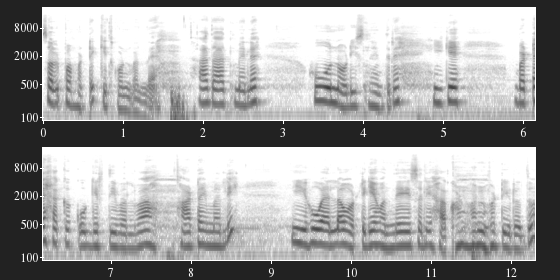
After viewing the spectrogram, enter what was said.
ಸ್ವಲ್ಪ ಮಟ್ಟಿಗೆ ಕಿತ್ಕೊಂಡು ಬಂದೆ. ಅದಾದಮೇಲೆ ಹೂವು ನೋಡಿ ಸ್ನೇಹಿತರೆ, ಹೀಗೆ ಬಟ್ಟೆ ಹಾಕಕ್ಕೆ ಹೋಗಿರ್ತೀವಲ್ವ? ಆ ಟೈಮಲ್ಲಿ ಈ ಹೂವೆಲ್ಲ ಒಟ್ಟಿಗೆ ಒಂದೇ ಸಲ ಹಾಕೊಂಡು ಬಂದ್ಬಿಟ್ಟಿರೋದು.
